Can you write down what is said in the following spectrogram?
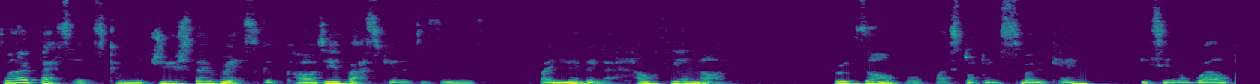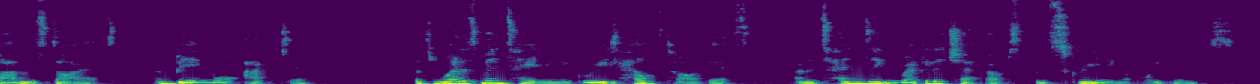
Diabetics can reduce their risk of cardiovascular disease by living a healthier life, for example, by stopping smoking eating a well balanced diet, and being more active, as well as maintaining agreed health targets and attending regular checkups and screening appointments.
